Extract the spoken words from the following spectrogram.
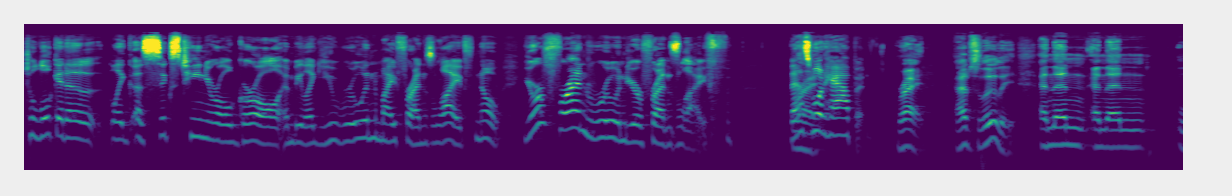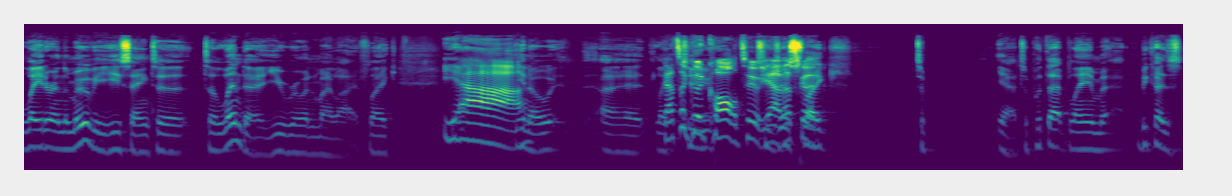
to look at a like a 16 year old girl and be like, "You ruined my friend's life." No, your friend ruined your friend's life. That's Right. what happened. Right. Absolutely. And then and then later in the movie, he's saying to to Linda, "You ruined my life." Like Yeah, you know, uh, like That's a good call, too. Yeah, that's good. Like to yeah to put that blame because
